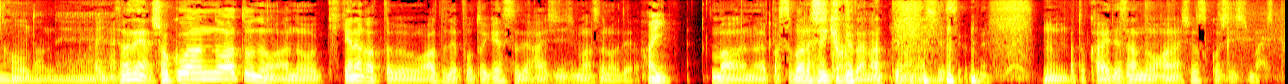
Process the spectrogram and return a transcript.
そうだね。はい。すいません。食案の後の、あの、聞けなかった部分は後でポッドキャストで配信しますので。はい。まあ、あの、やっぱ素晴らしい曲だなっていう話ですよね。うん。あと、楓さんのお話を少ししました。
